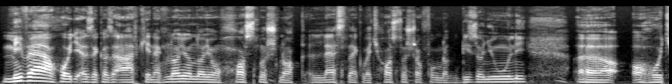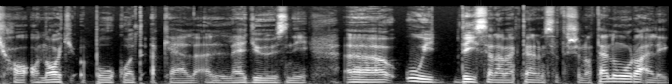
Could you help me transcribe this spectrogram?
mivel, hogy ezek az árkének nagyon-nagyon hasznosnak lesznek, vagy hasznosnak fognak bizonyulni, uh, ahogyha a nagy pókot kell legyőzni. Uh, új díszelemek természetesen a tenóra, elég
